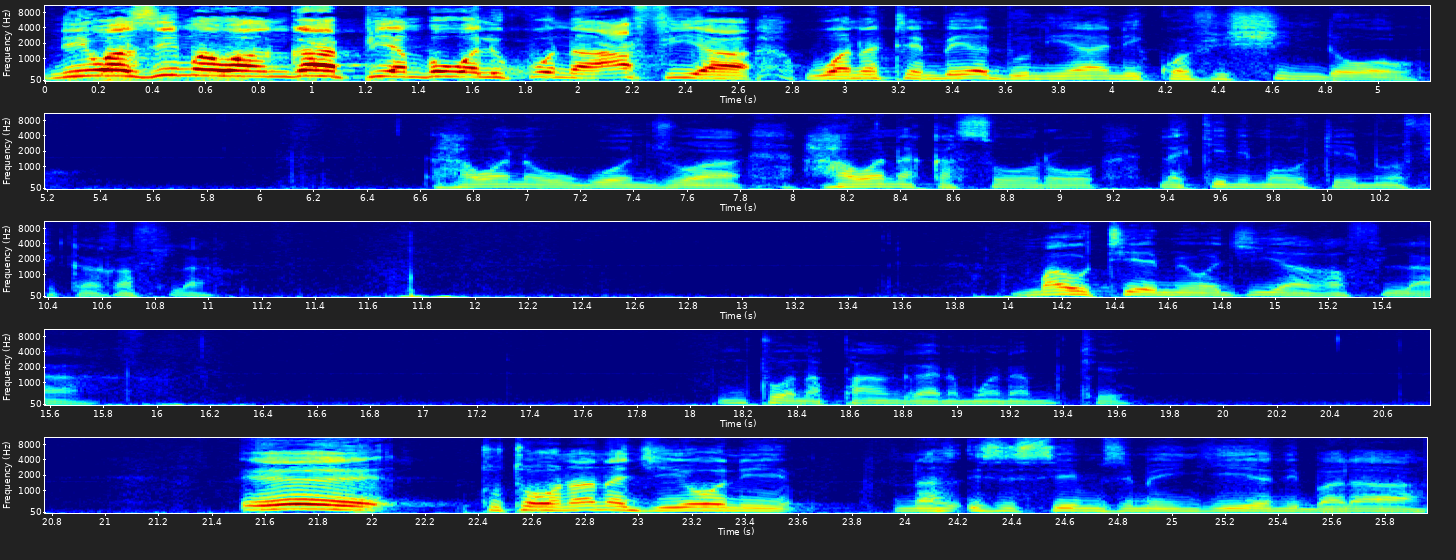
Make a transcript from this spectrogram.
ni wazima wangapi ambao walikuwa na afya wanatembea duniani kwa vishindo? Hawana ugonjwa hawana kasoro lakini mauti yamewafika ghafla. Mauti yamewajia ghafla mtu anapanga na mwanamke. E, tutaonana jioni na hizi simu zimeingia ni balaa.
